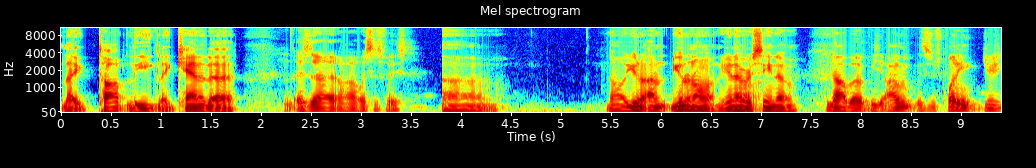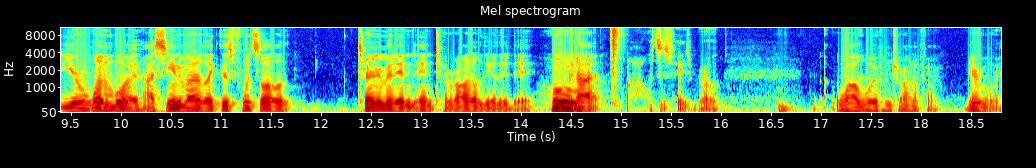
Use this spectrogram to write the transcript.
like top league, like Canada. Is that uh, what's his face? Um, no, you don't. I don't- You don't know him. You never seen him. No, but I'm, it's funny. You're, you're one boy. I seen him at like this futsal tournament in, in Toronto the other day. Who? Or not? Oh, what's his face, bro? Wild boy from Toronto, fam. Your boy.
